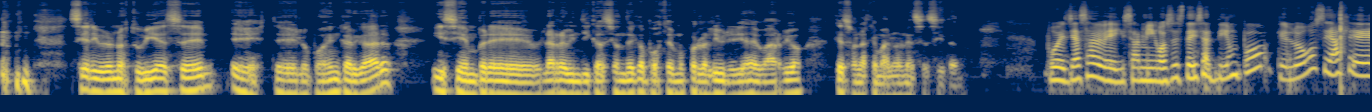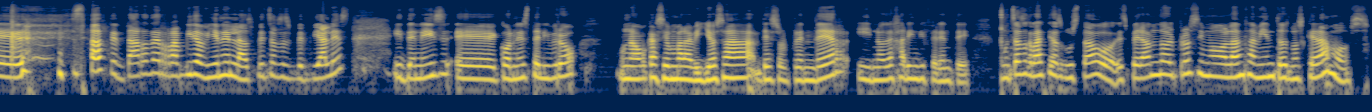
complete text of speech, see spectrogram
si el libro no estuviese, este, lo pueden cargar y siempre la reivindicación de que apostemos por las librerías de barrio, que son las que más lo necesitan. Pues ya sabéis, amigos, estáis a tiempo, que luego se hace, se hace tarde, rápido vienen las fechas especiales y tenéis eh, con este libro una ocasión maravillosa de sorprender y no dejar indiferente. Muchas gracias, Gustavo. Esperando el próximo lanzamiento, nos quedamos.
